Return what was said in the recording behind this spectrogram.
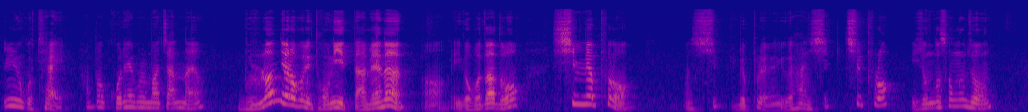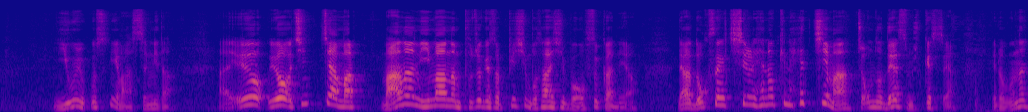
1660 Ti 한번 고려해볼 만하지 않나요? 물론 여러분이 돈이 있다면은 어, 이거보다도 10 몇 프로 10 몇 프로예요? 이거 한 17%? 이 정도 성능 좋은 2060 쓰는 게 맞습니다 아, 요, 요 진짜 막 만원, 이만원 부족해서 PC 못 사시고 없을 거 아니에요 내가 녹색 칠을 해놓긴 했지만 조금 더 내렸으면 좋겠어요 여러분은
